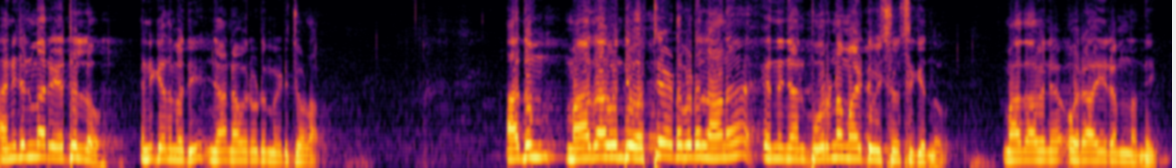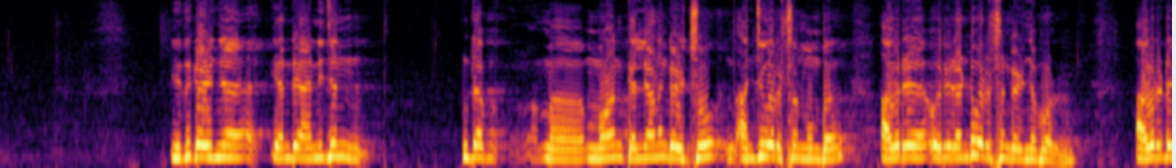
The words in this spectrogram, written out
അനുജന്മാർ ഏറ്റല്ലോ. എനിക്കത് മതി. ഞാൻ അവരോട് മേടിച്ചോളാം. അതും മാതാവിന്റെ ഒറ്റ ഇടപെടലാണ് എന്ന് ഞാൻ പൂർണമായിട്ട് വിശ്വസിക്കുന്നു. മാതാവിന് ഒരായിരം നന്ദി. ഇത് കഴിഞ്ഞ് എന്റെ അനുജൻ മോൻ കല്യാണം കഴിച്ചു. അഞ്ച് വർഷം മുമ്പ് അവർ ഒരു രണ്ട് വർഷം കഴിഞ്ഞപ്പോൾ അവരുടെ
